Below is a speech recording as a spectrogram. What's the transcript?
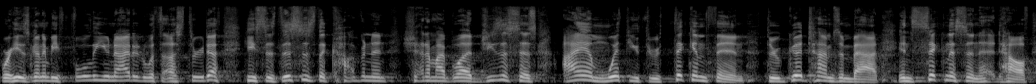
where he is going to be fully united with us through death, he says, This is the covenant shed of my blood. Jesus says, I am with you through thick and thin, through good times and bad, in sickness and health,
